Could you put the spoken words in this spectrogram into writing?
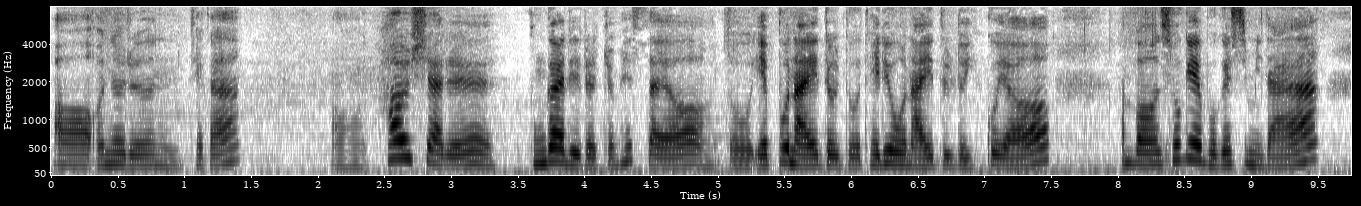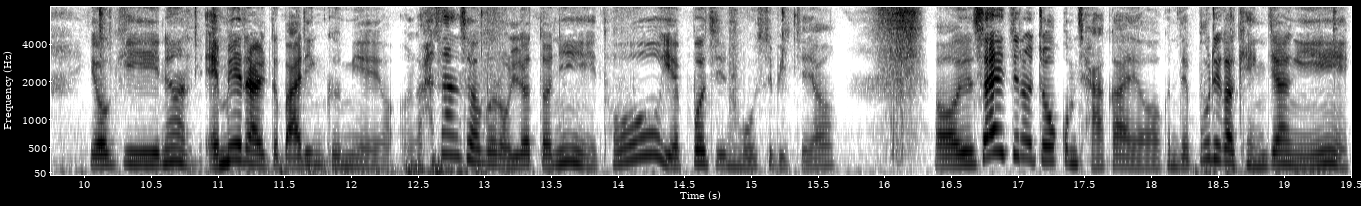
어, 오늘은 제가 어, 하울시아를 분갈이를 좀 했어요. 또 예쁜 아이들도 데려온 아이들도 있고요. 한번 소개해 보겠습니다. 여기는 에메랄드 마린 금이에요. 그러니까 하산석을 올렸더니 더 예뻐진 모습이지요. 어, 이 사이즈는 조금 작아요. 근데 뿌리가 굉장히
